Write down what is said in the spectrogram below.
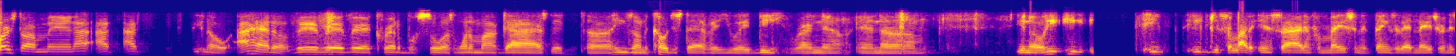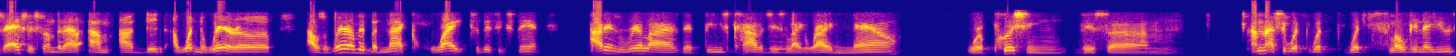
First off, man, I, I, I you know, I had a very, very, very credible source. One of my guys that uh, he's on the coaching staff at UAB right now, and um, you know, he he he he gets a lot of inside information and things of that nature, and it's actually something that I I'm, I did I wasn't aware of. I was aware of it, but not quite to this extent. I didn't realize that these colleges, like right now, were pushing this. um I'm not sure what what what slogan they use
